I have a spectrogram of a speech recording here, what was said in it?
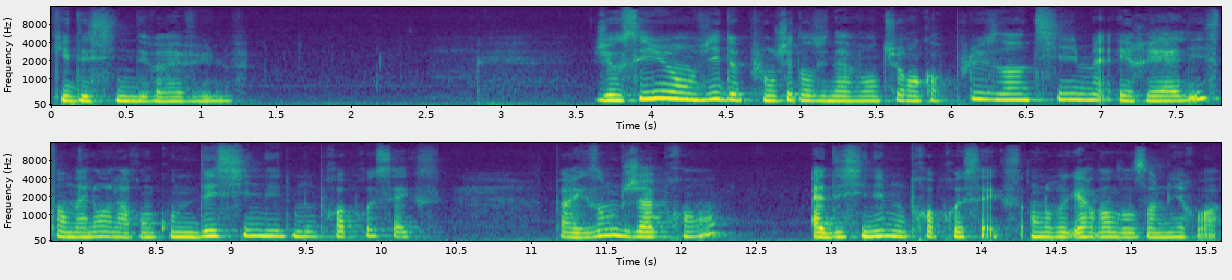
qui dessine des vraies vulves. J'ai aussi eu envie de plonger dans une aventure encore plus intime et réaliste en allant à la rencontre dessinée de mon propre sexe. Par exemple, j'apprends à dessiner mon propre sexe en le regardant dans un miroir.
